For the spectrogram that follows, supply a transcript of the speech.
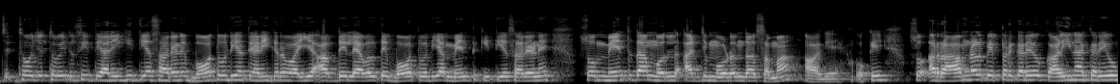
ਜਿੱਥੋਂ ਜਿੱਥੋਂ ਵੀ ਤੁਸੀਂ ਤਿਆਰੀ ਕੀਤੀ ਆ, ਸਾਰਿਆਂ ਨੇ ਬਹੁਤ ਵਧੀਆ ਤਿਆਰੀ ਕਰਵਾਈ ਆ। ਆਪਦੇ ਲੈਵਲ ਤੇ ਬਹੁਤ ਵਧੀਆ ਮਿਹਨਤ ਕੀਤੀ ਆ ਸਾਰਿਆਂ ਨੇ। ਸੋ ਮਿਹਨਤ ਦਾ ਮੁੱਲ ਅੱਜ ਮੋੜਨ ਦਾ ਸਮਾਂ ਆ ਗਿਆ ਓਕੇ ਸੋ ਆਰਾਮ ਨਾਲ ਪੇਪਰ ਕਰਿਓ ਕਾਲੀ ਨਾ ਕਰਿਓ।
